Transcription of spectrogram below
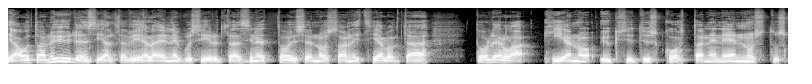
Ja otan yhden sieltä vielä ennen kuin siirrytään sinne toisen osaan, niin siellä on tämä todella hieno yksityiskohtainen ennustus.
